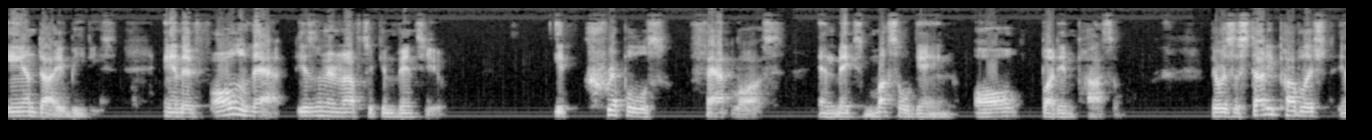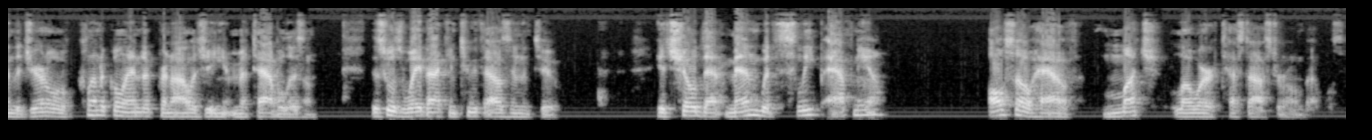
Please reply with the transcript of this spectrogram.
and diabetes. And if all of that isn't enough to convince you, it cripples fat loss and makes muscle gain all but impossible. There was a study published in the Journal of Clinical Endocrinology and Metabolism. This was way back in 2002. It showed that men with sleep apnea also have much lower testosterone levels.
